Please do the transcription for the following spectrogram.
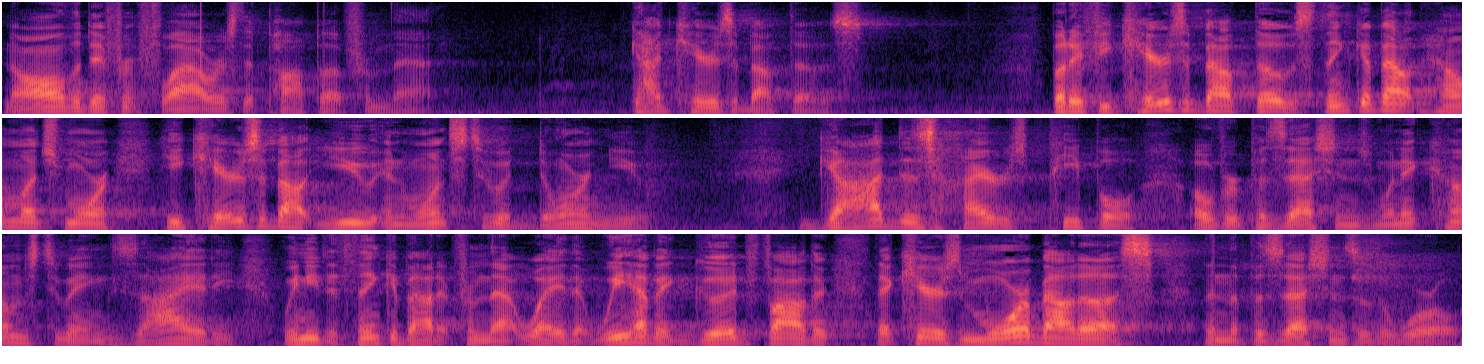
and all the different flowers that pop up from that. God cares about those. But if he cares about those, think about how much more he cares about you and wants to adorn you. God desires people over possessions. When it comes to anxiety, we need to think about it from that way that we have a good Father that cares more about us than the possessions of the world.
